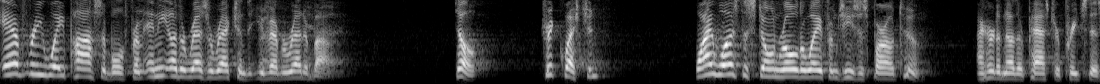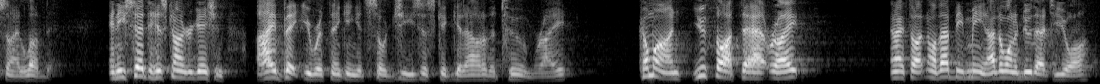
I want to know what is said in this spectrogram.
every way possible from any other resurrection that you've ever read about. So, trick question Why was the stone rolled away from Jesus' borrowed tomb? I heard another pastor preach this and I loved it. And he said to his congregation, I bet you were thinking it's so Jesus could get out of the tomb, right? Come on, you thought that, right? And I thought, no, that'd be mean. I don't want to do that to you all.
